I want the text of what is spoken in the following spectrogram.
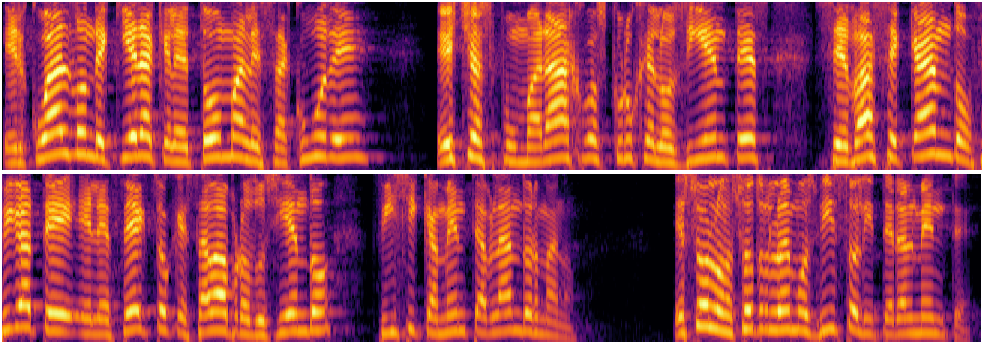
El cual donde quiera que le toma, le sacude, echa espumarajos, cruje los dientes, se va secando. Fíjate el efecto que estaba produciendo físicamente hablando, hermano. Eso nosotros lo hemos visto literalmente.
